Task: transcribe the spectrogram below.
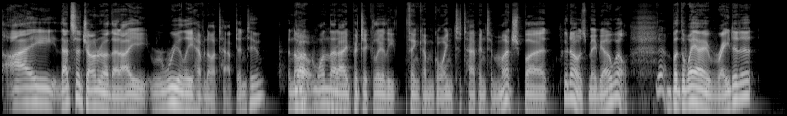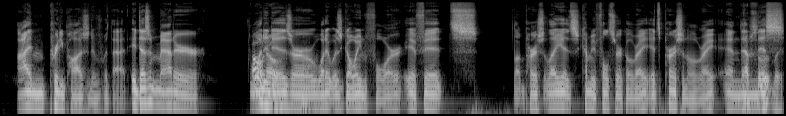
I that's a genre that I really have not tapped into. Not No, one that I particularly think I'm going to tap into much, but who knows? Maybe I will. Yeah. But the way I rated it, I'm pretty positive with that. It doesn't matter Oh, what it no. is or what it was going for. If it's personally, it's coming full circle, right? It's personal, right? And then this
